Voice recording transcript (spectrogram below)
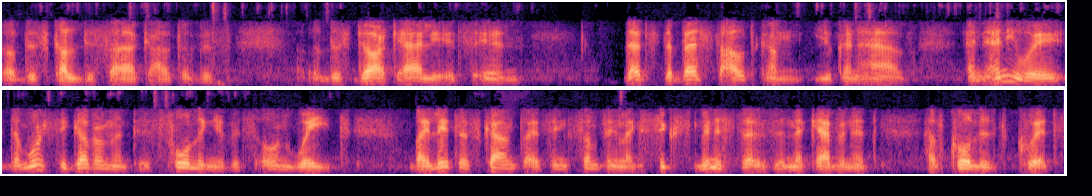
of this cul-de-sac, out of this this dark alley it's in. That's the best outcome you can have. And anyway, the Morsi government is falling of its own weight. By latest count, I think something like six ministers in the cabinet have called it quits.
